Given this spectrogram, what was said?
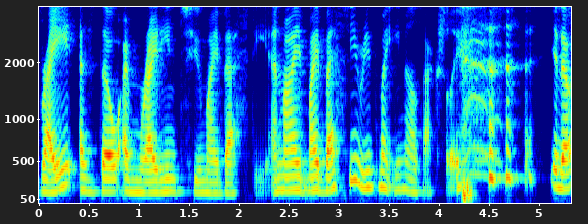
write as though I'm writing to my bestie. And my, my bestie reads my emails actually, you know?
